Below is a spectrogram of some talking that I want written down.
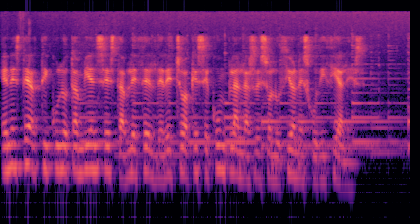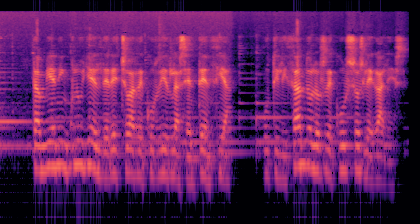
En este artículo también se establece el derecho a que se cumplan las resoluciones judiciales. También incluye el derecho a recurrir la sentencia, utilizando los recursos legales.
